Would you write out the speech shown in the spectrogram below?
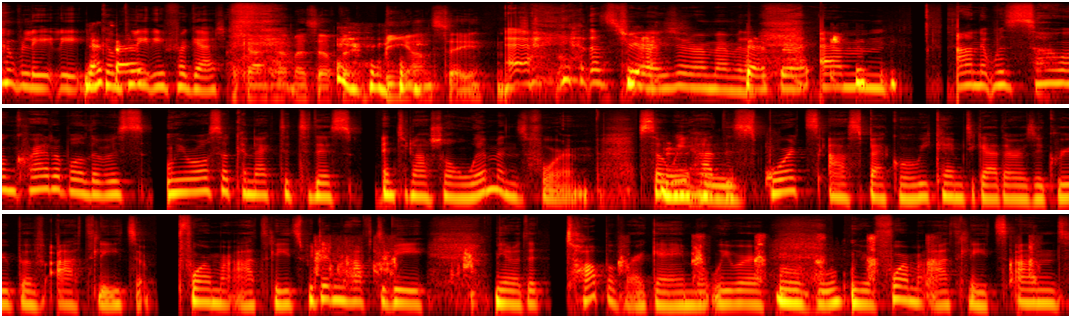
completely, that's completely right. forget. I can't help myself. But Beyonce. uh, yeah, that's true. Yes. I should remember that. That's right. Um, and it was so incredible. There was we were also connected to this international women's forum. So mm-hmm. we had this mm-hmm. sports aspect where we came together as a group of athletes or former athletes. We didn't have to be, you know, the top of our game, but we were mm-hmm. we were former athletes and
